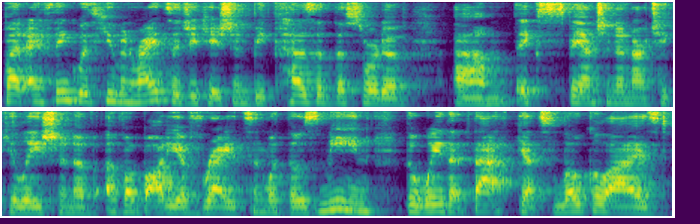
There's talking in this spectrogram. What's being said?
but I think with human rights education, because of the sort of um, expansion and articulation of, of a body of rights and what those mean, the way that that gets localized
